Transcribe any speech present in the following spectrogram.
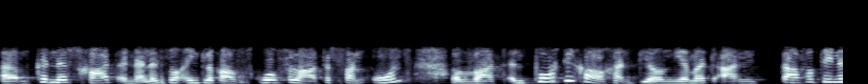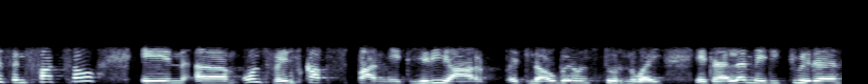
um, kinders gehad en hulle is nou eintlik al skoolverlaters van ons wat in Portugal gaan deelneem het aan tafeltennis en vatsel en um, ons Weskaapspan het hierdie jaar het nou by ons toernooi het hulle met die tweede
